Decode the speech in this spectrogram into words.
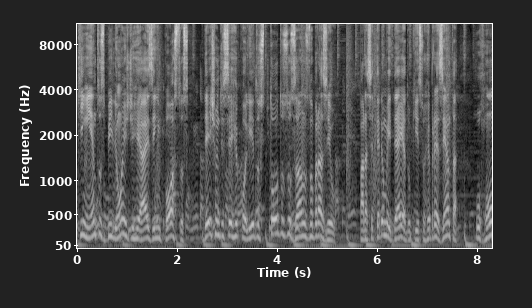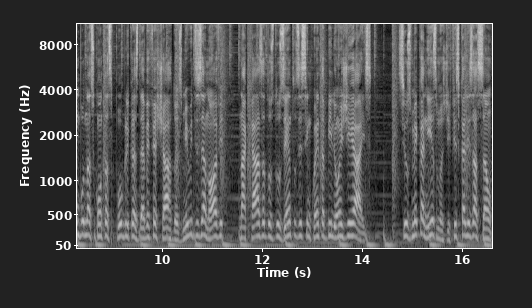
500 bilhões de reais em impostos deixam de ser recolhidos todos os anos no Brasil. Para se ter uma ideia do que isso representa, o rombo nas contas públicas deve fechar 2019 na casa dos 250 bilhões de reais. Se os mecanismos de fiscalização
